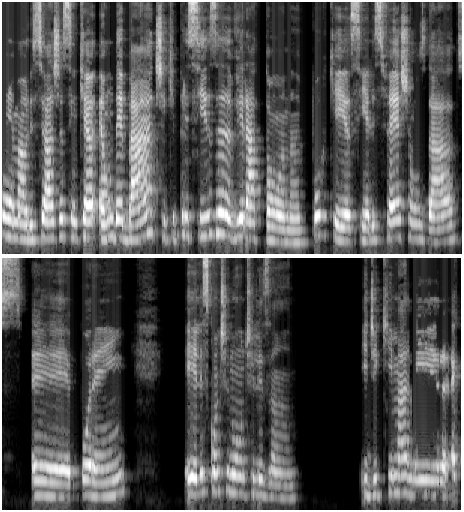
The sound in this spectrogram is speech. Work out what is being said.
É, Maurício, eu acho assim que é, é um debate que precisa vir à tona, porque assim eles fecham os dados, é, porém eles continuam utilizando. E de que maneira, é,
